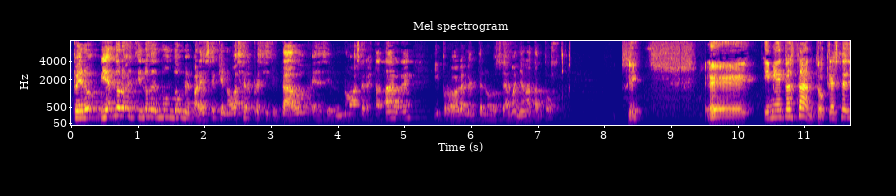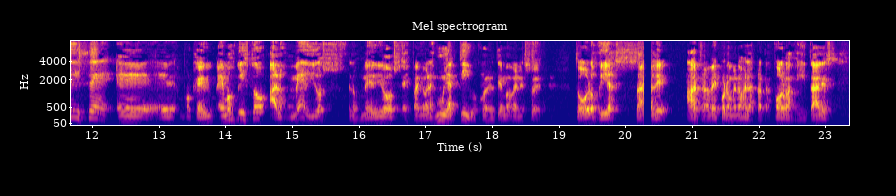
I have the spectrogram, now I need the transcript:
pero viendo los estilos del mundo me parece que no va a ser precipitado, es decir, no va a ser esta tarde y probablemente no lo sea mañana tampoco. Sí. Eh, y mientras tanto, ¿qué se dice? Eh, porque hemos visto a los medios, los medios españoles muy activos con el tema Venezuela. Todos los días sale a través, por lo menos en las plataformas digitales,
